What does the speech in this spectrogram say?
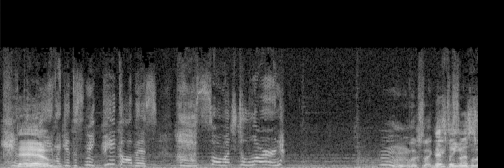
Can't Damn. believe I get to sneak peek all this. Ah, so much to learn. Hmm, looks like That's these the disciples useful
